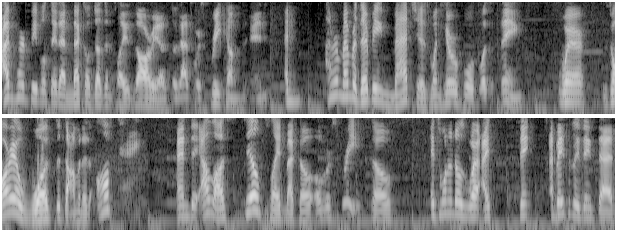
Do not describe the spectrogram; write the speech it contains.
I've heard people say that Mekkko doesn't play Zarya, so that's where Spree comes in. And I remember there being matches when Hero Pools was a thing where Zarya was the dominant off tank and the Outlaws still played Mekkko over Spree. So it's one of those where I think I basically think that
